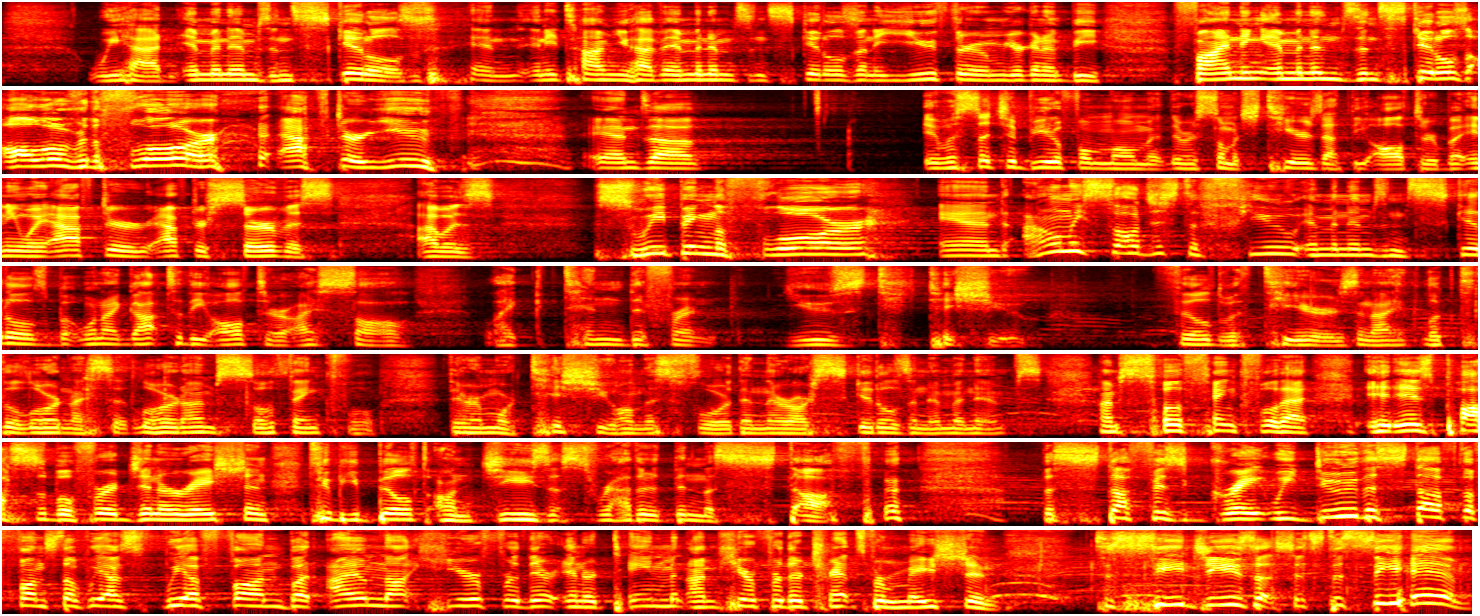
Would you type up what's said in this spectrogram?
we had M&Ms and Skittles. And anytime you have M&Ms and Skittles in a youth room, you're gonna be finding M&Ms and Skittles all over the floor after youth. And uh, it was such a beautiful moment. There was so much tears at the altar. But anyway, after after service, I was sweeping the floor and I only saw just a few M&Ms and Skittles, but when I got to the altar, I saw like 10 different used t- tissue filled with tears. And i looked to the lord and i said lord i'm so thankful there are more tissue on this floor than there are skittles and m&ms. I'm so thankful that it is possible for a generation to be built on jesus rather than the stuff. The stuff is great. We do the stuff the fun stuff. We have we have fun but i am not here for their entertainment. I'm here for their transformation. To see jesus. It's to see him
